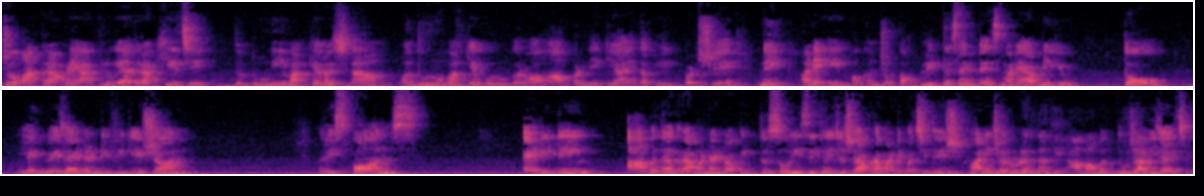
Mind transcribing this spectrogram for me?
જો માત્ર આપણે આટલું યાદ રાખીએ છીએ તો ટુની વાક્ય રચના અધૂરું વાક્ય પૂરું કરવામાં આપણને ક્યાંય તકલીફ પડશે નહીં. અને એક વખત જો કમ્પ્લીટ સેન્ટેન્સ મને આવડી ગયું, તો લેંગ્વેજ આઈડેન્ટિફિકેશન રિસ્પોન્સ એડિટિંગ આ બધા ગ્રામરના ટોપિક તો સો ઇઝી થઈ જશે આપણા માટે. પછી તો એ શીખવાની જરૂર જ નથી. આમાં બધું જ આવી જાય છે.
